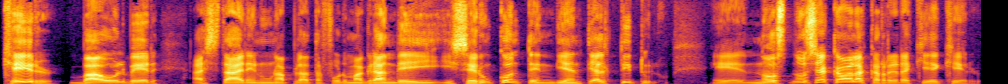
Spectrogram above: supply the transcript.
Cater va a volver a estar en una plataforma grande y, ser un contendiente al título. Eh, no, no, se acaba la carrera aquí de Cater.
